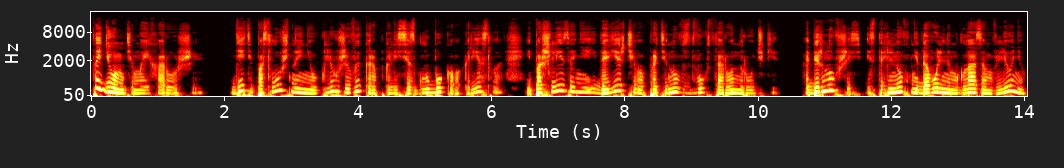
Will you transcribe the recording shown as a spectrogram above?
Пойдемте, мои хорошие. Дети послушные и неуклюже выкарабкались из глубокого кресла и пошли за ней, доверчиво протянув с двух сторон ручки. Обернувшись и стрельнув недовольным глазом в Леню,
